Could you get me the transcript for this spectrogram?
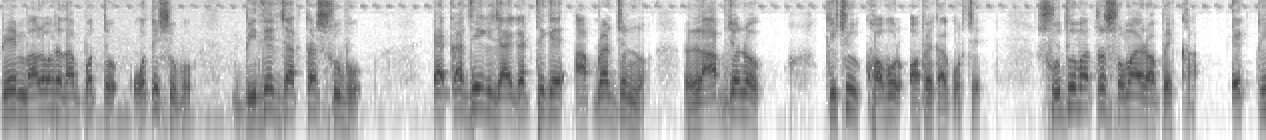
প্রেম, ভালোবাসা, দাম্পত্য অতি শুভ, বিদেশ যাত্রা শুভ। একাধিক জায়গার থেকে আপনার জন্য লাভজনক কিছু খবর অপেক্ষা করছে। শুধুমাত্র সময়ের অপেক্ষা। একটি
